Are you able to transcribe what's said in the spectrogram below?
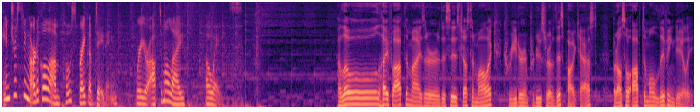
interesting article on post breakup dating, where your optimal life awaits. Hello, Life Optimizer. This is Justin Malik, creator and producer of this podcast, but also Optimal Living Daily,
